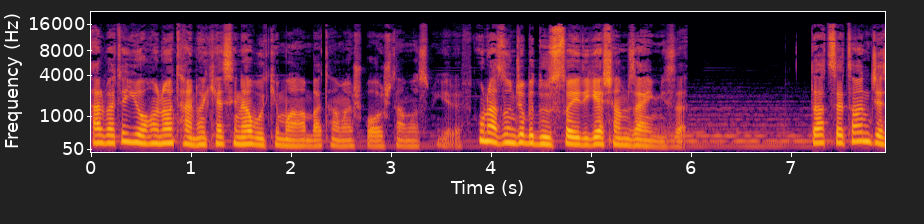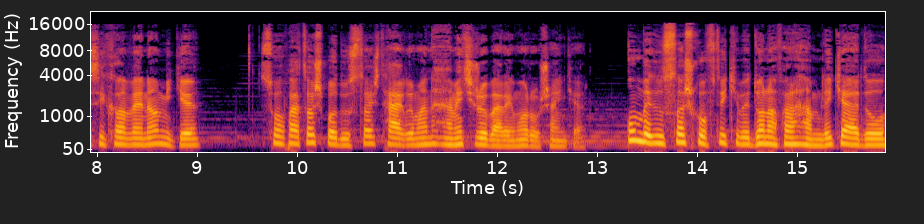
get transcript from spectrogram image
البته یوهانا تنها کسی نبود که محمد همش باهاش تماس می‌گرفت. اون از اونجا به دوستای دیگه هم زنگ می‌زد. دادستان جسیکا ونا میگه صحبتاش با دوستاش تقریبا همه چی رو برای ما روشن کرد. اون به دوستاش گفته که به دو نفر حمله کرده و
